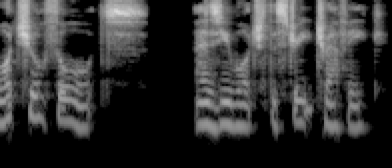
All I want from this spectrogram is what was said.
Watch your thoughts as you watch the street traffic.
